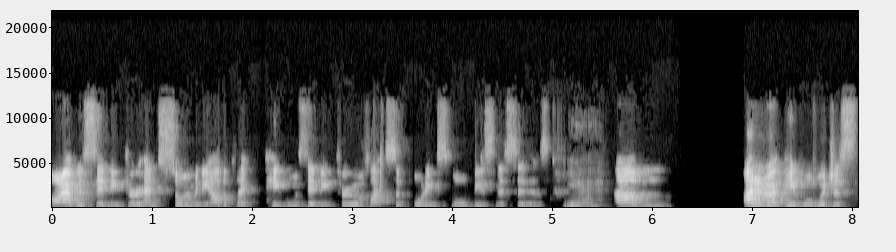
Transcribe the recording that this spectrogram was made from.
I was sending through and so many other people were sending through was like supporting small businesses Yeah, um, I don't know, people were just,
